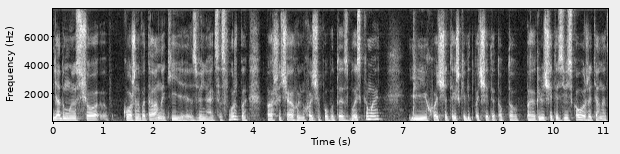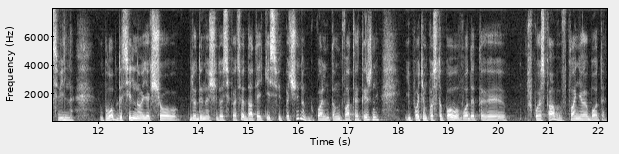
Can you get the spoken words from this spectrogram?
Я думаю, що кожен ветеран, який звільняється з служби, в першу чергу він хоче побути з близькими і хоче трішки відпочити, тобто переключитись з військового життя на цивільне. Було б доцільно, якщо людина ще досі працює, дати якийсь відпочинок, буквально там 2-3 тижні, і потім поступово вводити в курс справи в плані роботи.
